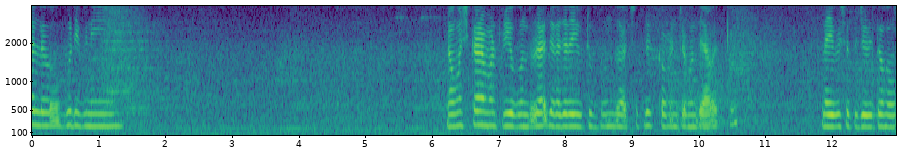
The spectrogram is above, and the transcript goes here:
হ্যালো গুড ইভিনিং নমস্কার আমার প্রিয় বন্ধুরা, যারা যারা ইউটিউব বন্ধু আছো প্লিজ কমেন্টের মধ্যে আও একটু লাইভের সাথে জড়িত হও।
